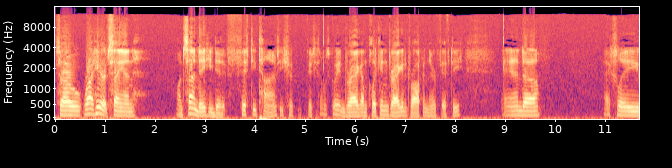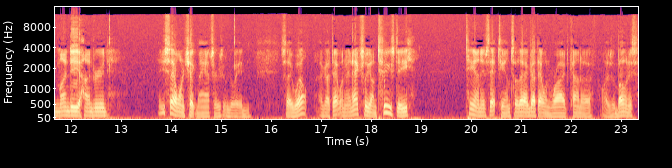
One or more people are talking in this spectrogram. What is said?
So right here it's saying on Sunday he did it 50 times. He shook 50. So let's go ahead and drag. I'm clicking, dragging, dropping there 50. And uh, actually Monday 100. And you say I want to check my answers. I'm going to go ahead and say, well, I got that one. And actually on Tuesday 10, it's at 10, so that, I got that one right kind of as a bonus.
